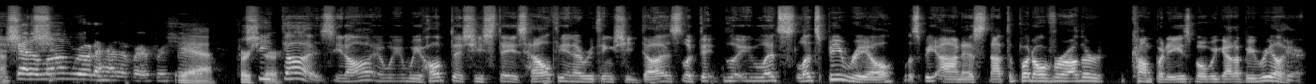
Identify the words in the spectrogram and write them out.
yeah. She- Got a she- long road ahead of her for sure. yeah, for she sure. does, you know. We, we hope that she stays healthy and everything she does. Look, th- look, let's let's be real. Let's be honest. Not to put over other companies, but we got to be real here.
